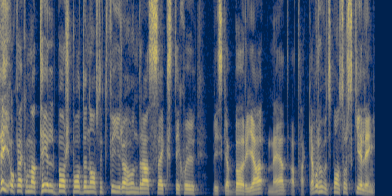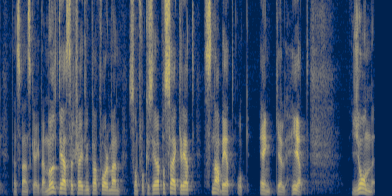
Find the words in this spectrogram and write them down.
Hej och välkomna till Börspodden avsnitt 467. Vi ska börja med att tacka vår huvudsponsor Skilling, den svenskägda multi-asset tradingplattformen som fokuserar på säkerhet, snabbhet och enkelhet. John,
